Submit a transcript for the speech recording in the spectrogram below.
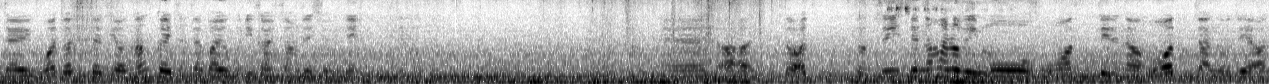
一体私たちは何回戦いを繰り返したんでしょうね。えー、あとあとツイステのハロウィンも終わってるな終わったのであの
